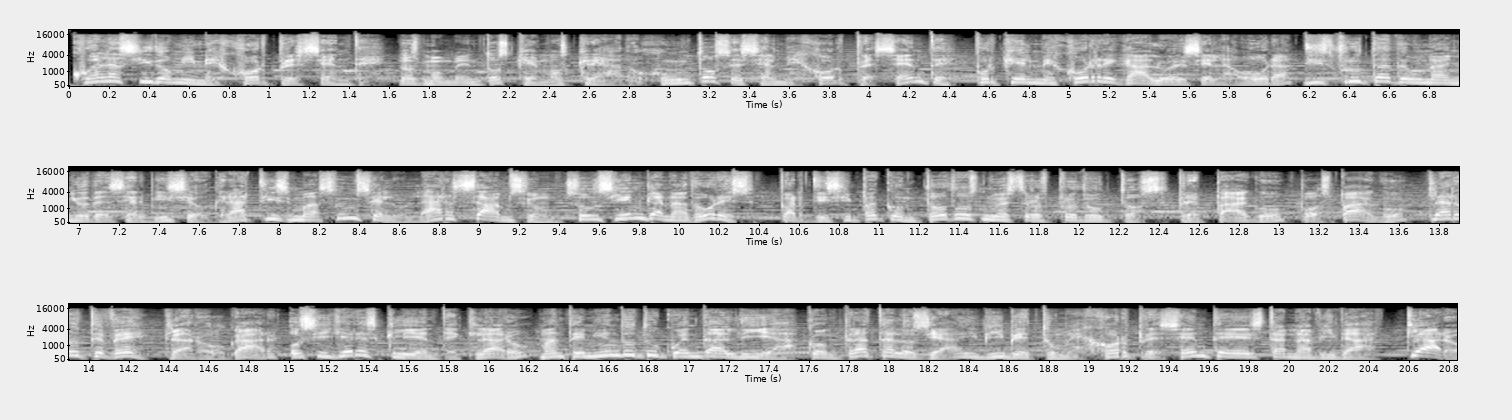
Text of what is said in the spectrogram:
¿Cuál ha sido mi mejor presente? Los momentos que hemos creado juntos es el mejor presente, porque el mejor regalo es el ahora. Disfruta de un año de servicio gratis más un celular Samsung. Son 100 ganadores. Participa con todos nuestros productos. Prepago, pospago, Claro TV, Claro Hogar o si eres cliente Claro, manteniendo tu cuenta al día. Contrátalos ya y vive tu mejor presente esta Navidad. Claro.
